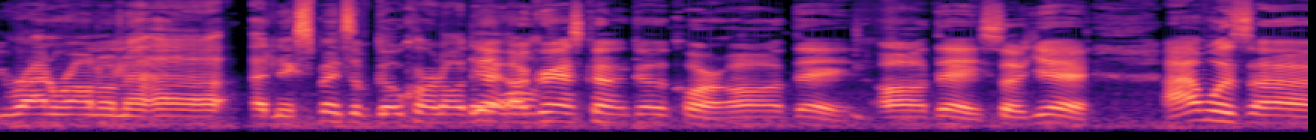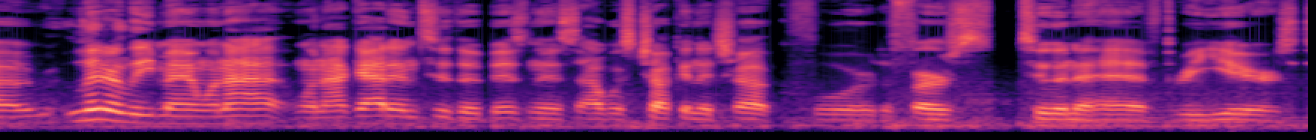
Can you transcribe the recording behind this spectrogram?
You riding around on a, uh, an expensive go kart all day? Yeah, a grass cutting go kart all day, all day. So yeah, I was uh, literally, man. When I when I got into the business, I was chucking the chuck for the first two and a half, three years,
